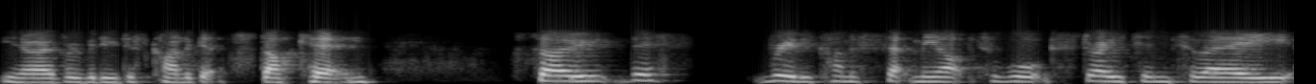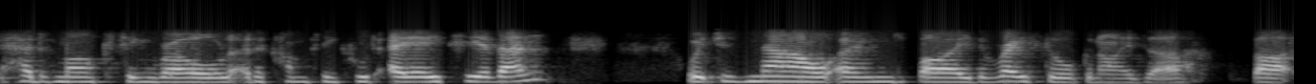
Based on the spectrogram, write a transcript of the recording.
you know, everybody just kind of gets stuck in. So this really kind of set me up to walk straight into a head of marketing role at a company called AAT Events, which is now owned by the race organizer. But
